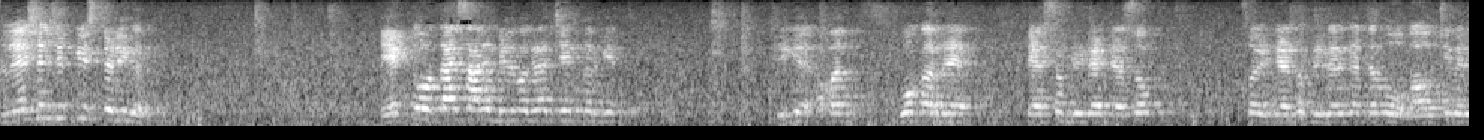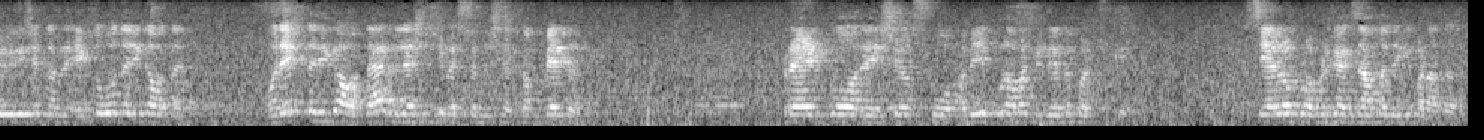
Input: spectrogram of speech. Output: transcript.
रिलेशनशिप की स्टडी करना। एक तो होता है सारे बिल वगैरह चेक करके। ठीक है? अपन वो कर रहे हैं। Test of detail test of sorry test of detail के अंदर वो होगा बाउची वेरिफिकेशन कर रहे हैं। एक तो वो तरीका होता है। और एक तरीका होता है रिलेशनशिप एस्टेब्लिश कंपेयर करना। ट्रेंड को रेशियोस को अभी पूरा अपन डिटेल में पढ़ चुके हैं। सेल और प्रॉफिट का एग्ज़ाम्पल देके पढ़ाता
